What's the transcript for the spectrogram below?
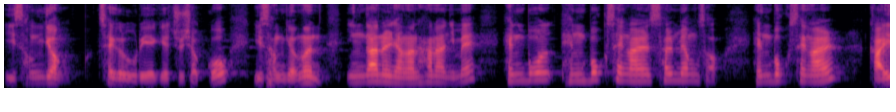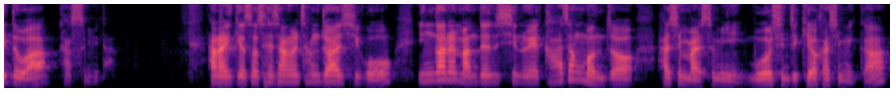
이 성경 책을 우리에게 주셨고 이 성경은 인간을 향한 하나님의 행복, 행복 생활 설명서, 행복 생활 가이드와 같습니다. 하나님께서 세상을 창조하시고 인간을 만드신 후에 가장 먼저 하신 말씀이 무엇인지 기억하십니까?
